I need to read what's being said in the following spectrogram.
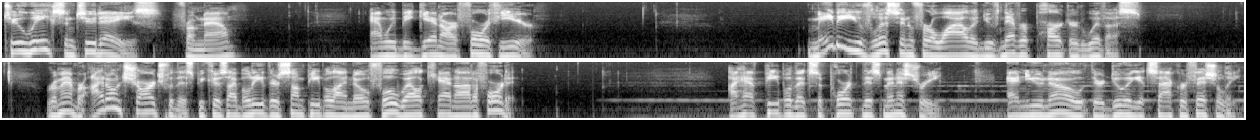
two weeks and two days from now, and we begin our fourth year, maybe you've listened for a while and you've never partnered with us. Remember, I don't charge for this because I believe there's some people I know full well cannot afford it. I have people that support this ministry, and you know they're doing it sacrificially.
